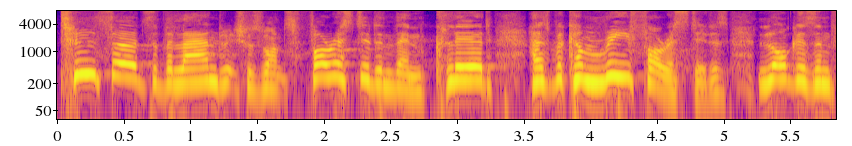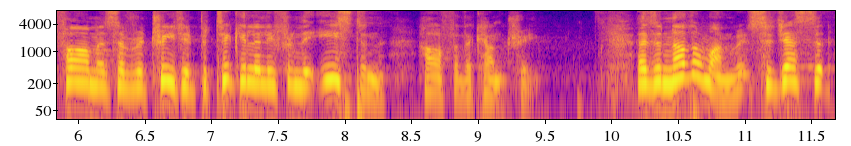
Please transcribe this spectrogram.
two thirds of the land which was once forested and then cleared has become reforested as loggers and farmers have retreated, particularly from the eastern half of the country. There's another one which suggests that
